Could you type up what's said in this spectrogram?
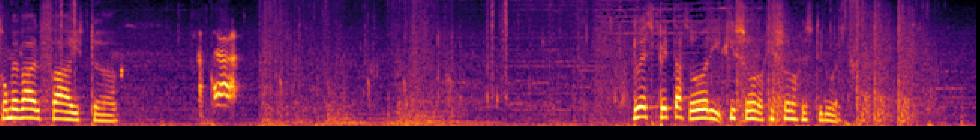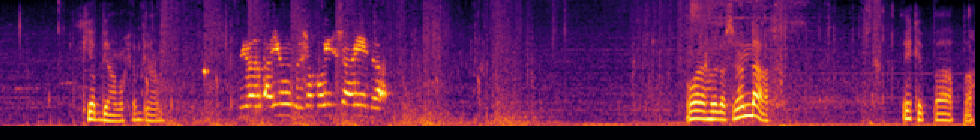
Come va il fight? Due spettatori, chi sono? Chi sono questi due? Chi abbiamo? Chi abbiamo? Aiuto, c'ho pochissima vita. Ora quello se n'è andato. E che pappa.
